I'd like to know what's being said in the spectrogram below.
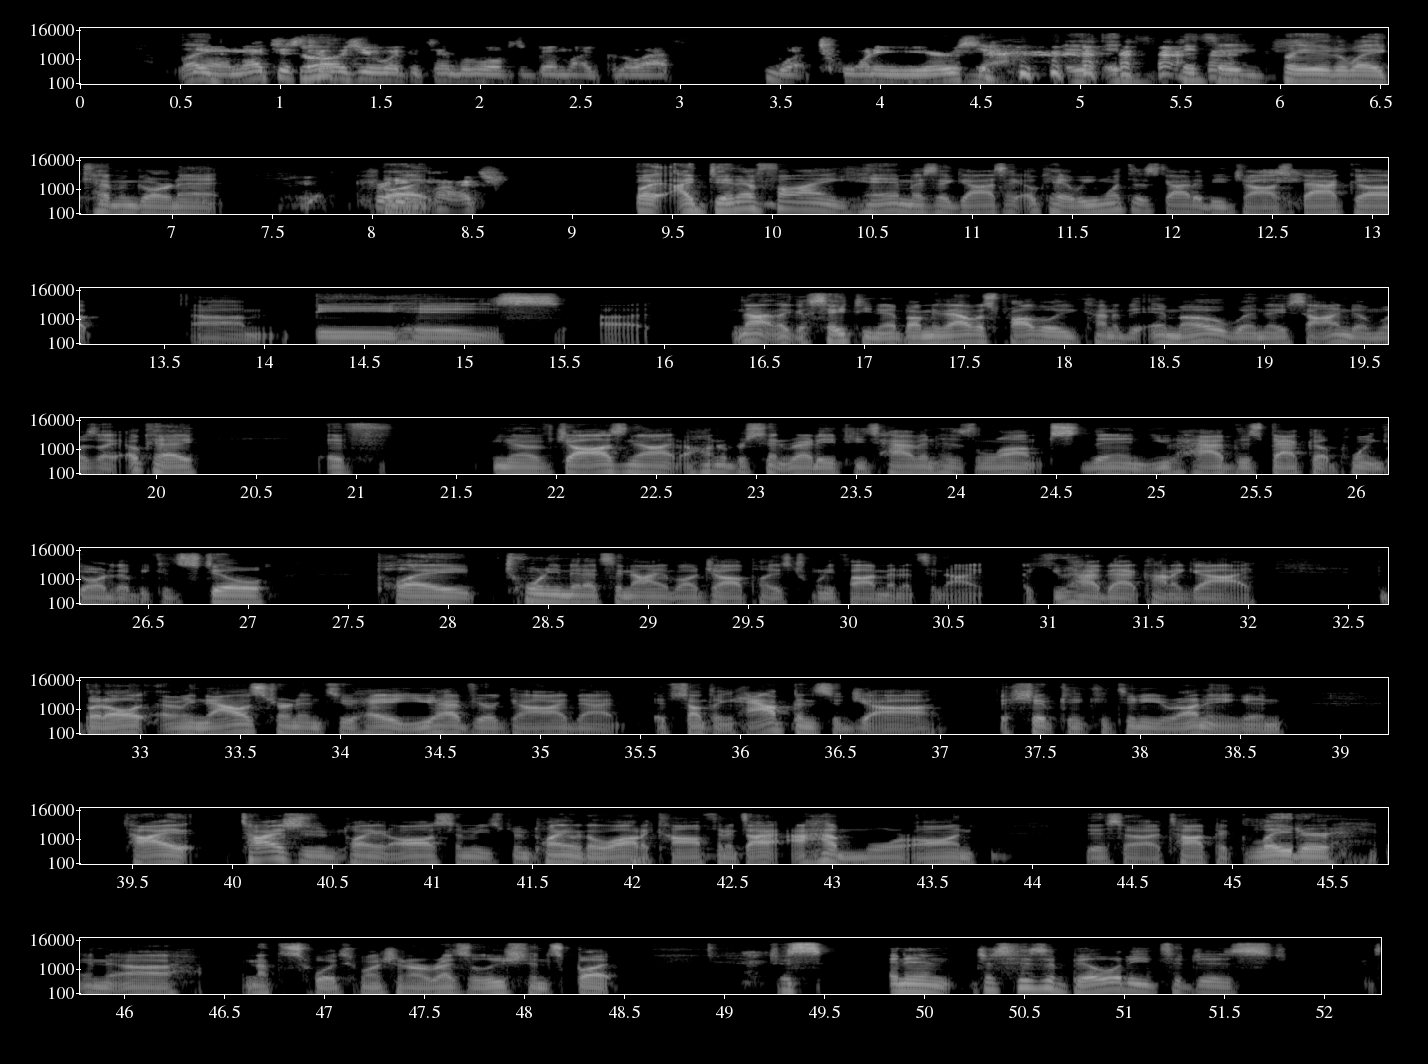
Like yeah, and that just tells you what the Timberwolves have been like for the last what 20 years. yeah, it, it's, since they traded away Kevin Garnett. pretty but- much. But identifying him as a guy, it's like, okay, we want this guy to be Ja's backup, um, be his uh not like a safety net, but I mean that was probably kind of the MO when they signed him was like, okay, if you know, if Ja's not 100% ready, if he's having his lumps, then you have this backup point guard that we could still play 20 minutes a night while Ja plays 25 minutes a night. Like you had that kind of guy. But all I mean, now it's turned into hey, you have your guy that if something happens to Ja, the ship can continue running. And Ty Ty's has been playing awesome. He's been playing with a lot of confidence. I, I have more on this uh, topic later, and uh, not to spoil too much in our resolutions, but just and then just his ability to just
